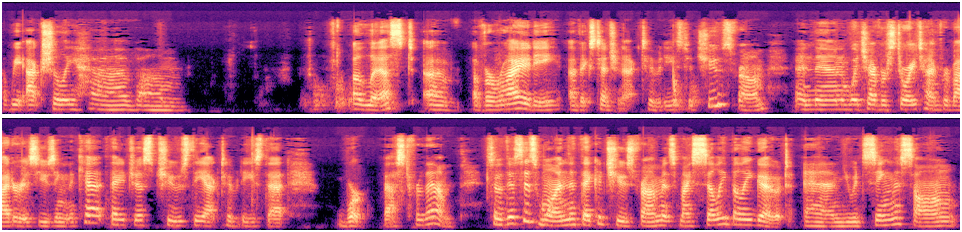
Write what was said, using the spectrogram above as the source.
uh, we actually have um, a list of a variety of extension activities to choose from. And then whichever storytime provider is using the kit, they just choose the activities that work best for them. So this is one that they could choose from. It's My Silly Billy Goat. And you would sing the song,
